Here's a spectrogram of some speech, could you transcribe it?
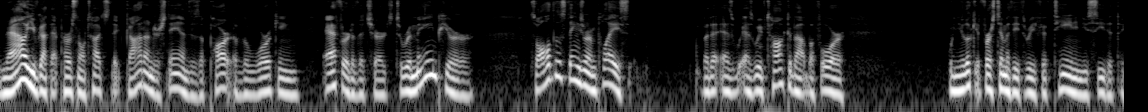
now you've got that personal touch that God understands is a part of the working effort of the church to remain pure. So all those things are in place. But as as we've talked about before, when you look at 1 Timothy 3:15 and you see that the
